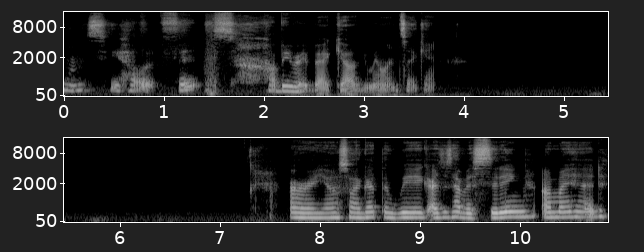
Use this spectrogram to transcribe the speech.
Let's see how it fits. I'll be right back, y'all. Give me one second. Alright, y'all. So I got the wig. I just have it sitting on my head.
